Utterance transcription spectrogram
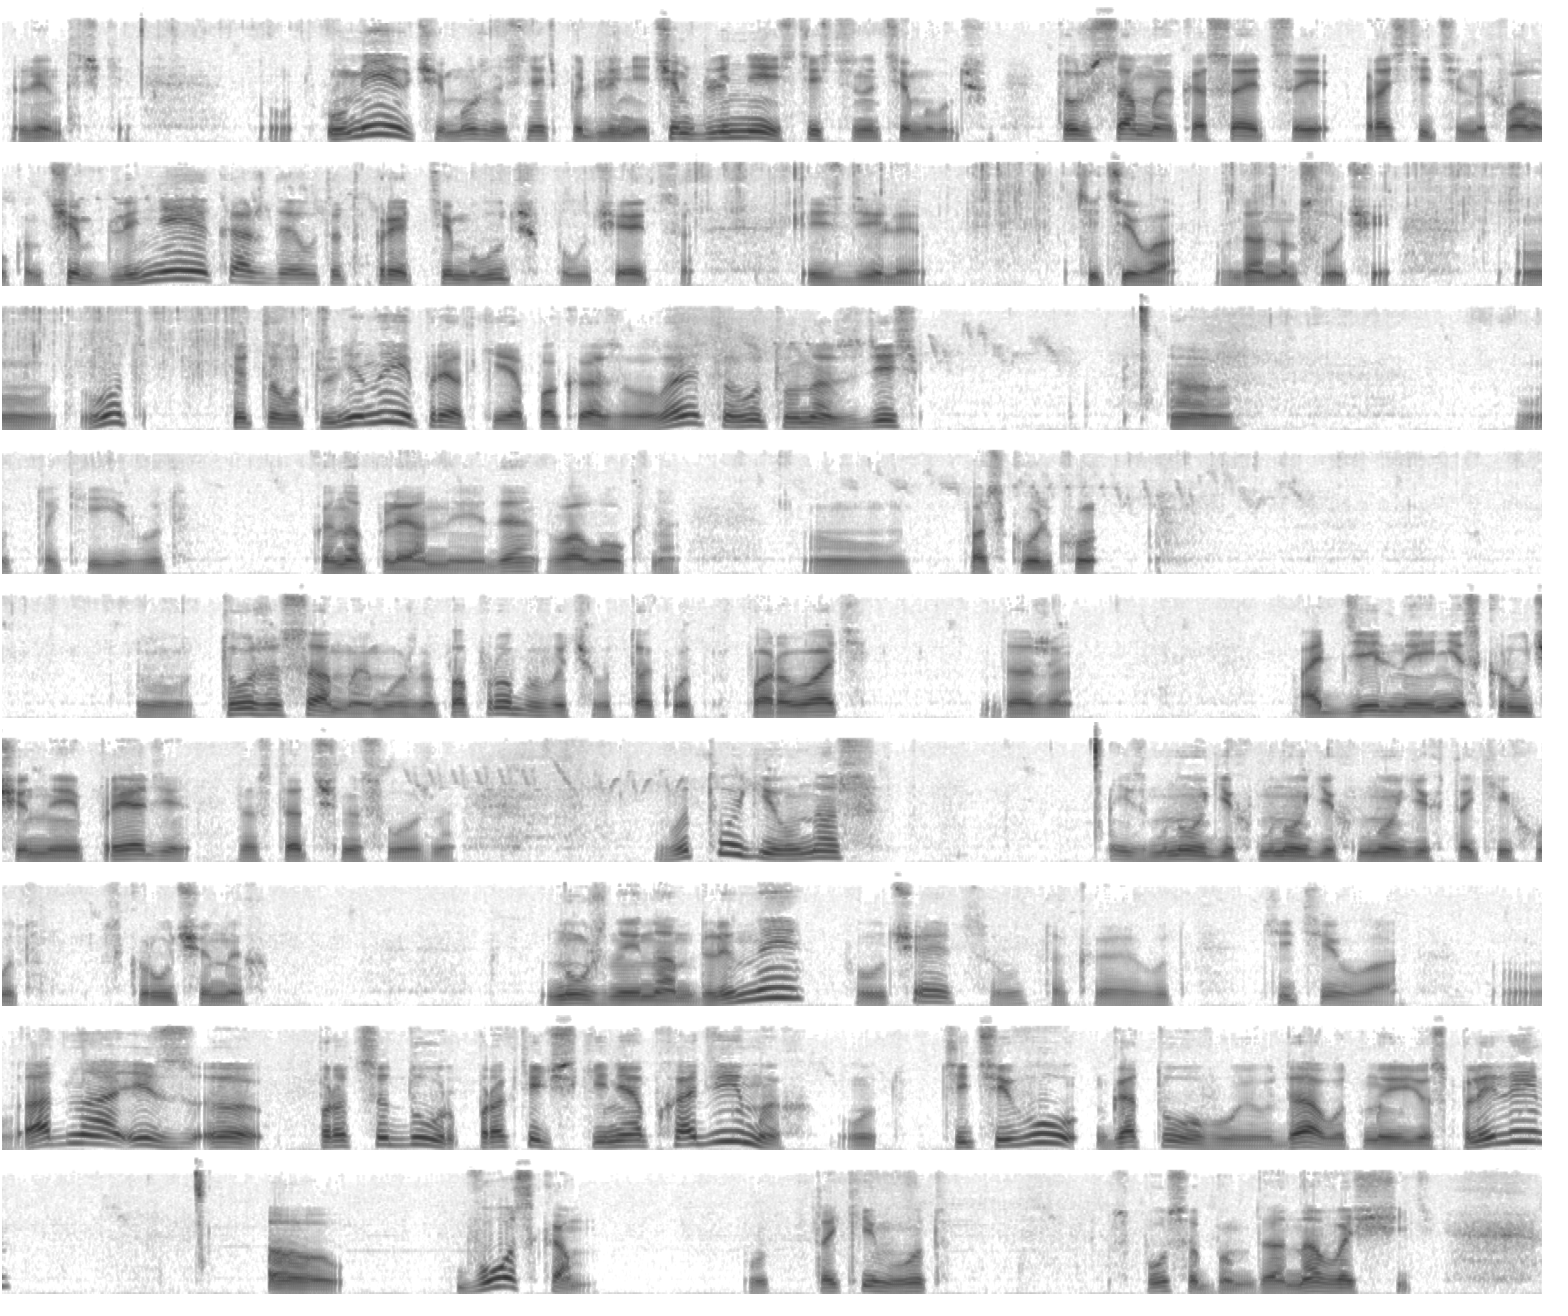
ленточки. Вот. Умеючи можно снять по длине. Чем длиннее, естественно, тем лучше. То же самое касается и растительных волокон. Чем длиннее каждая вот эта прядь, тем лучше получается изделие тетива в данном случае. Вот. вот это вот льняные прятки я показывал, а это вот у нас здесь а, вот такие вот конопляные, да, волокна. Поскольку вот, то же самое можно попробовать вот так вот порвать даже отдельные не скрученные пряди достаточно сложно. В итоге у нас из многих-многих-многих таких вот скрученных нужной нам длины получается вот такая вот тетива. Одна из э, процедур практически необходимых, вот, тетиву готовую, да, вот мы ее сплели э, воском, вот таким вот способом, да, навощить.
